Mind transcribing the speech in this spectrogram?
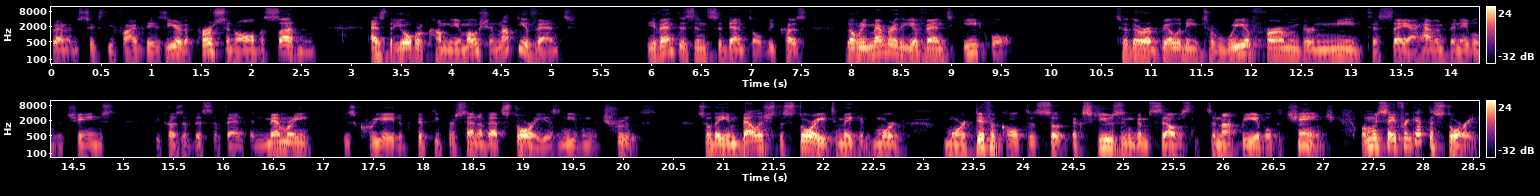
365 days a year. The person all of a sudden, as they overcome the emotion, not the event, the event is incidental because they'll remember the event equal to their ability to reaffirm their need to say, I haven't been able to change because of this event. And memory is creative. 50% of that story isn't even the truth. So they embellish the story to make it more, more difficult, to, so excusing themselves to not be able to change. When we say, forget the story,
